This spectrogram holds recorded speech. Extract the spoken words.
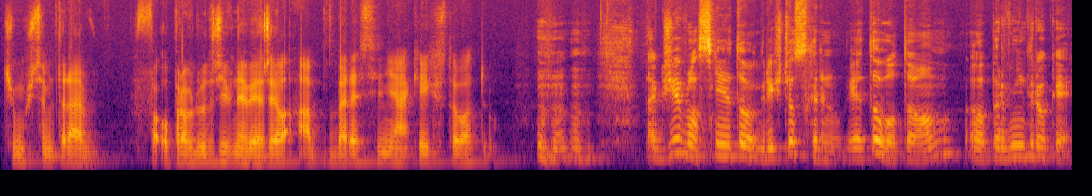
Čemuž jsem teda opravdu dřív nevěřil a bere si nějakých 100 W. Takže vlastně je to, když to schrnu, je to o tom, eh, první krok je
